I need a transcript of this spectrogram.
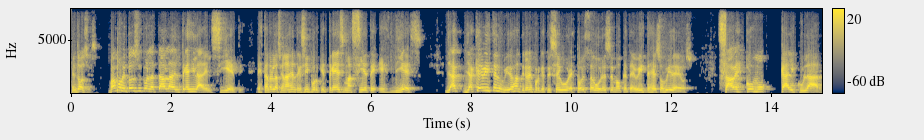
Entonces, vamos entonces con la tabla del 3 y la del 7. Están relacionadas entre sí porque 3 más 7 es 10. Ya, ya que viste los videos anteriores, porque estoy seguro, estoy segurísimo que te viste esos videos, sabes cómo calcular,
